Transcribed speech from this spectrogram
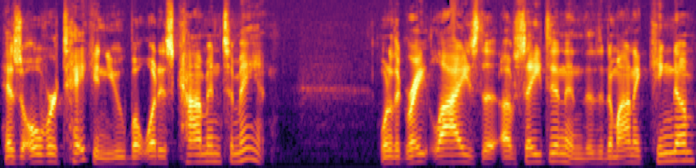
has overtaken you but what is common to man. One of the great lies of Satan and the demonic kingdom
